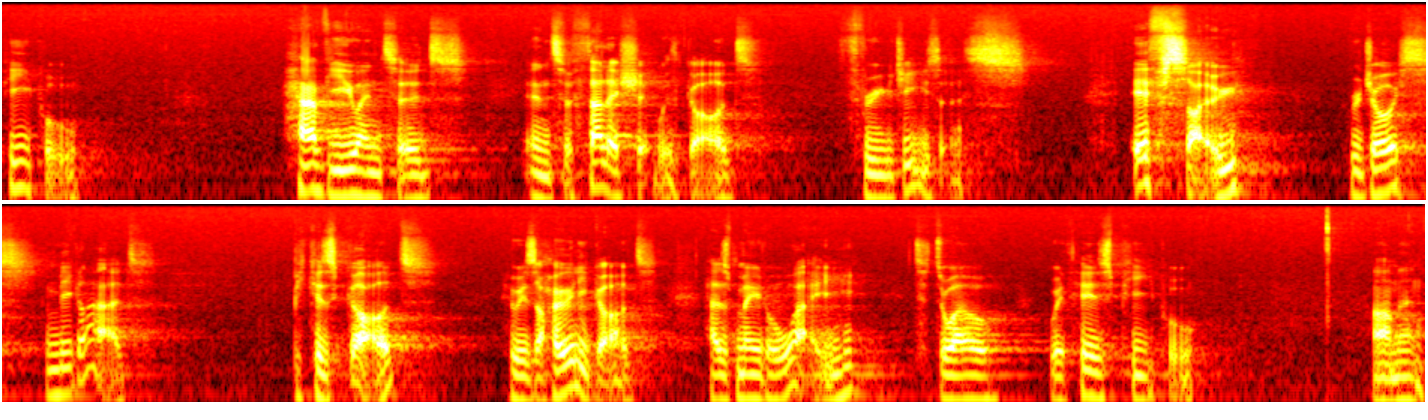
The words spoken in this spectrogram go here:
people? Have you entered into fellowship with God through Jesus? If so, rejoice and be glad. Because God, who is a holy God, has made a way to dwell with his people. Amen.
